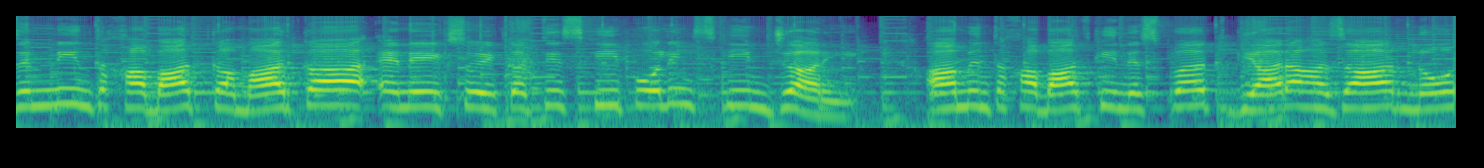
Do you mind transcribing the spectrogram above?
ضمنی انتخابات کا مارکہ این اے ایک سو اکتیس کی پولنگ سکیم جاری۔ عام انتخابات کی نسبت گیارہ ہزار نو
